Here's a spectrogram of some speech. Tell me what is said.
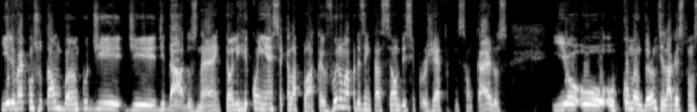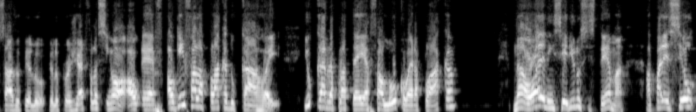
e ele vai consultar um banco de, de, de dados, né? Então ele reconhece aquela placa. Eu fui numa apresentação desse projeto aqui em São Carlos e o, o, o, comandante lá responsável pelo, pelo projeto falou assim: ó, é, alguém fala a placa do carro aí. E o cara da plateia falou qual era a placa. Na hora ele inseriu no sistema, apareceu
